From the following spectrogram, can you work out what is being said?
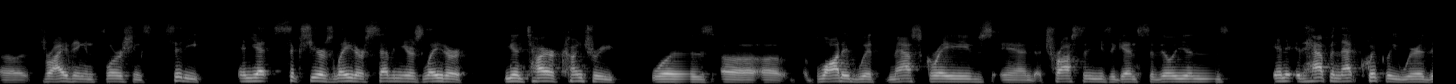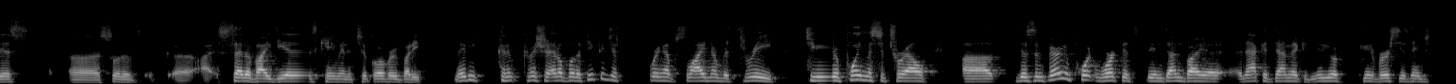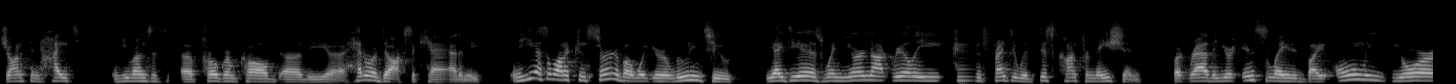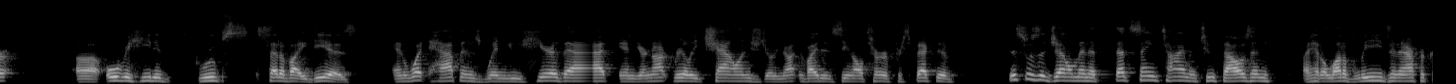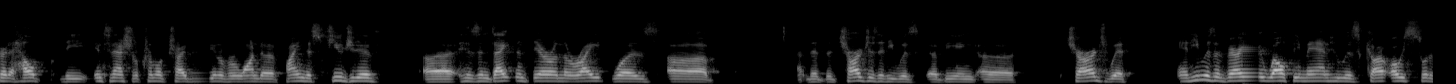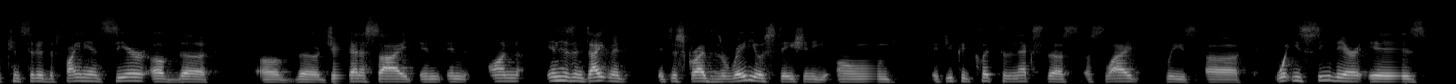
uh, thriving and flourishing city. And yet, six years later, seven years later, the entire country was uh, uh, blotted with mass graves and atrocities against civilians. And it, it happened that quickly, where this uh, sort of uh, set of ideas came in and took over everybody. Maybe Commissioner Edelblut, if you could just bring up slide number three. To your point, Mr. Terrell, uh, there's some very important work that's been done by a, an academic at New York University. His name is Jonathan Haidt, and he runs a, a program called uh, the uh, Heterodox Academy. And he has a lot of concern about what you're alluding to. The idea is when you're not really confronted with disconfirmation, but rather you're insulated by only your uh, overheated group's set of ideas and what happens when you hear that and you're not really challenged or not invited to see an alternative perspective. This was a gentleman at that same time in 2000 i had a lot of leads in africa to help the international criminal tribunal of rwanda find this fugitive. Uh, his indictment there on the right was uh, the, the charges that he was uh, being uh, charged with. And he was a very wealthy man who was always sort of considered the financier of the of the genocide. In in on in his indictment, it describes the radio station he owned. If you could click to the next uh, slide, please. Uh, what you see there is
